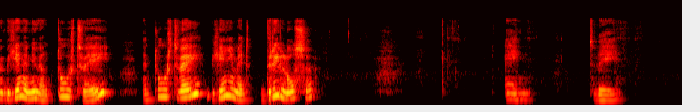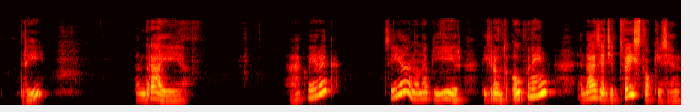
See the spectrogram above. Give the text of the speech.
we beginnen nu aan toer 2 en toer 2 begin je met 3 lossen 1 2 3 dan draai je je haakwerk. Zie je? En dan heb je hier die grote opening. En daar zet je twee stokjes in.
